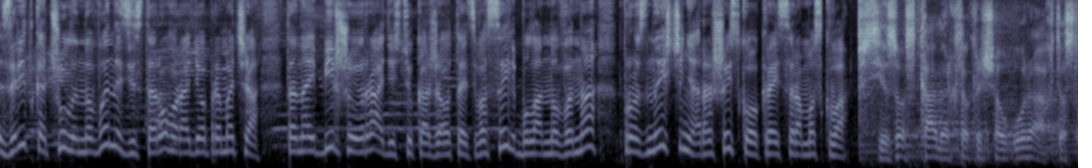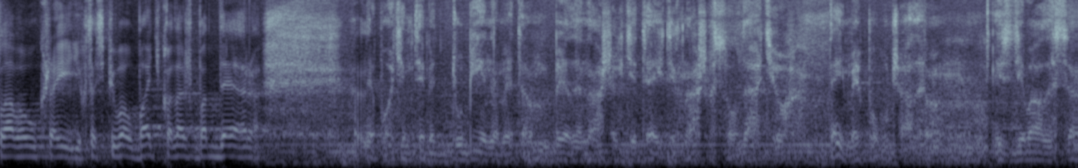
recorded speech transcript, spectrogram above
Зрідка чули новини зі старого радіоприймача. Та найбільшою радістю каже отець Василь була новина про знищення рашистського крейсера Москва. СІЗО з камер, хто кричав Ура, хто слава Україні, хто співав батько наш Бандера. Вони потім тими дубінами там били наших дітей, тих наших солдатів. Та й ми получали. І здівалися,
